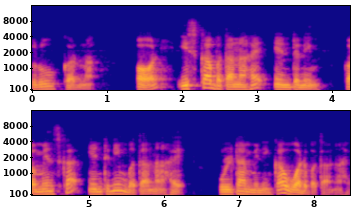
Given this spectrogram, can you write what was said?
शुरू करना। और इसका बताना है एंटनिम कमेंस का एंटनिम बताना है। उल्टा मीनिंग का वर्ड बताना है।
